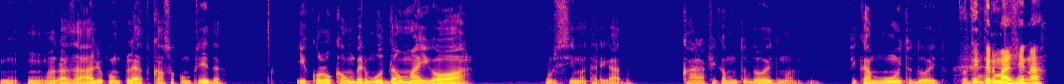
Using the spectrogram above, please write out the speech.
um, um agasalho completo, calça comprida, e colocar um bermudão maior por cima, tá ligado? Cara, fica muito doido, mano. Fica muito doido. Tô tentando imaginar.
